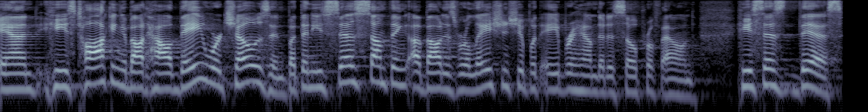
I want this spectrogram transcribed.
And he's talking about how they were chosen, but then he says something about his relationship with Abraham that is so profound. He says this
